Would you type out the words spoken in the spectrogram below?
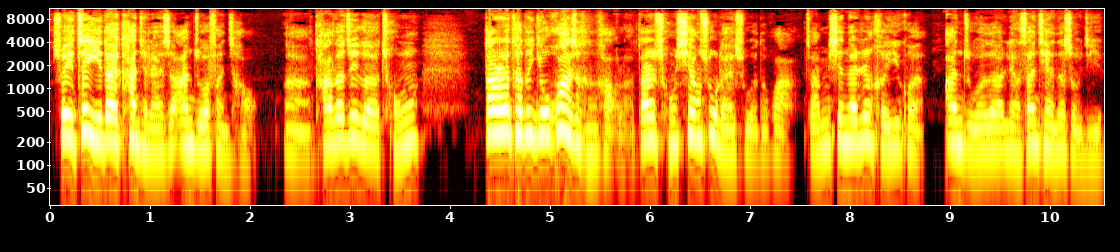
所以这一代看起来是安卓反超啊，它的这个从。当然，它的优化是很好了，但是从像素来说的话，咱们现在任何一款安卓的两三千的手机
